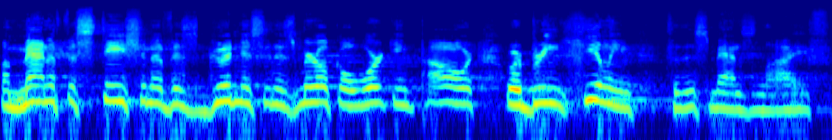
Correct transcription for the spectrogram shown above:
A manifestation of his goodness and his miracle working power would bring healing to this man's life.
